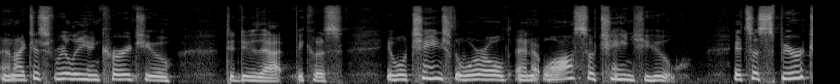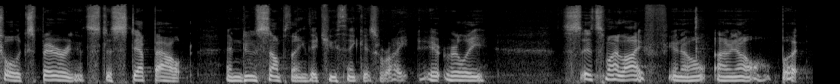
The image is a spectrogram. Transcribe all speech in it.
And I just really encourage you to do that because it will change the world and it will also change you. It's a spiritual experience to step out and do something that you think is right. It really, it's, it's my life, you know, I know, but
